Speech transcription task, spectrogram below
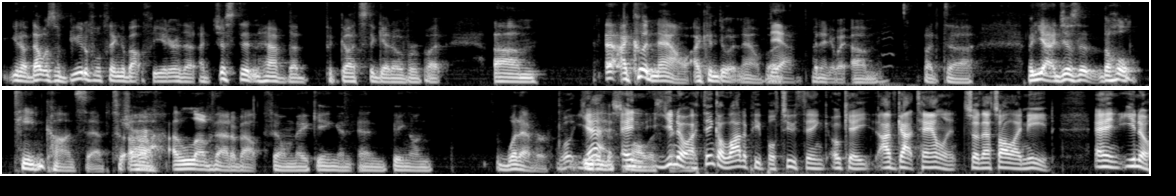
you know that was a beautiful thing about theater that I just didn't have the the guts to get over. But um, I could now. I can do it now. But Yeah. But anyway, um, but uh, but yeah, just the, the whole team concept. Sure. Uh, I love that about filmmaking and and being on whatever. Well, yeah, and you know, thing. I think a lot of people too think, okay, I've got talent, so that's all I need. And you know,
